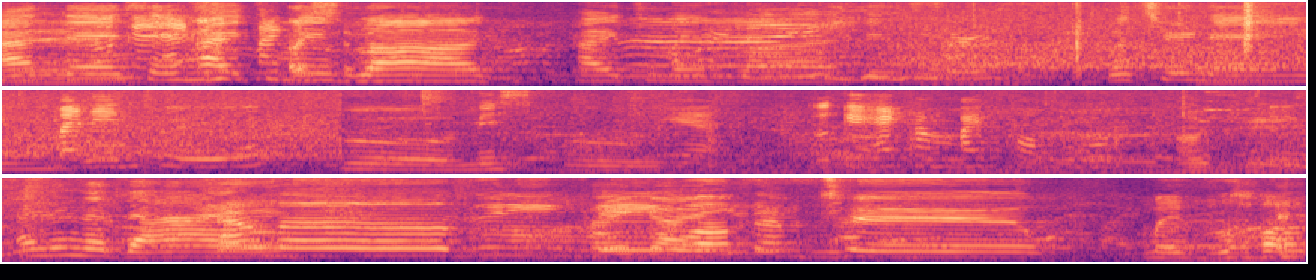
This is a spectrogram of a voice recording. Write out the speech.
Ate, say hi to my vlog. Hi to my vlog. What's your name? My name Fu. Fu, Miss Fu. Yeah. Okay, I come back from Fu. Okay. Ano na dahil? Hello, good evening. guys. Welcome to My vlog.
